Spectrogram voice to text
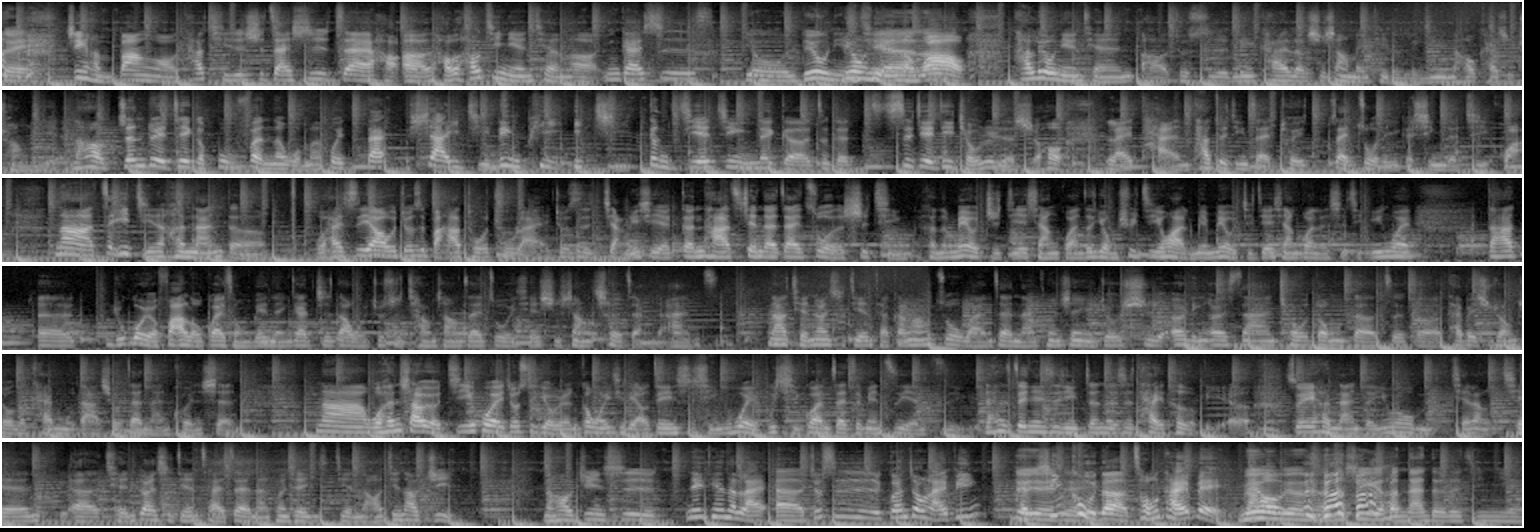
对，Jean 很棒哦。他其实是在是在好呃好好几年前了，应该是有六年六年了。哇哦，他六年前啊就是离开了时尚媒体的领域，然后开始创业。然后针对这个部分呢，我们会带下一集另辟一集，更接近那个这个世界地球日的时候来谈他最近在推在做的一个新的。计划，那这一集呢很难得，我还是要就是把它拖出来，就是讲一些跟他现在在做的事情可能没有直接相关，这永续计划里面没有直接相关的事情。因为大家呃如果有 follow 怪总编的，应该知道我就是常常在做一些时尚策展的案子。那前段时间才刚刚做完在南昆生，也就是二零二三秋冬的这个台北时装周的开幕大秀在南昆生。那我很少有机会，就是有人跟我一起聊这件事情，我也不习惯在这边自言自语。但是这件事情真的是太特别了，所以很难得。因为我们前两前呃前一段时间才在南昆山一见，然后见到 G，然后俊是那天的来呃就是观众来宾，很辛苦的从台北，没有没有没有，这是一个很难得的经验。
